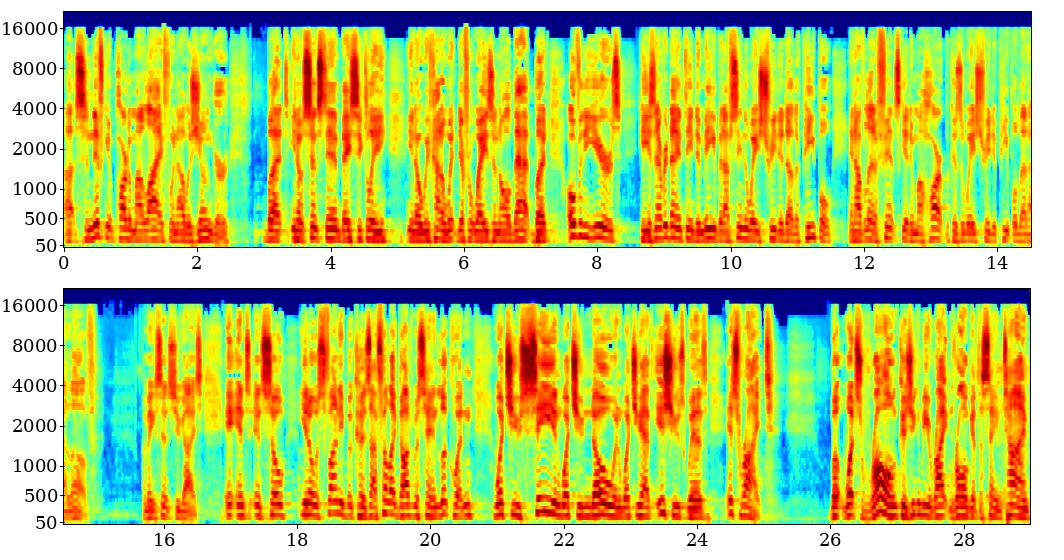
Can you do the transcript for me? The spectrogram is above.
uh, significant part of my life when I was younger. But you know since then basically you know we've kind of went different ways and all that. But over the years he has never done anything to me but I've seen the way he's treated other people. And I've let offense get in my heart because of the way he's treated people that I love that makes sense to you guys. And, and, and, so, you know, it's funny because I felt like God was saying, look, Quinton, what you see and what you know and what you have issues with, it's right. But what's wrong, because you can be right and wrong at the same time,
